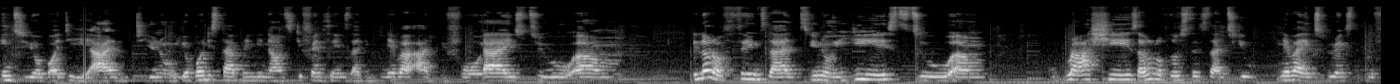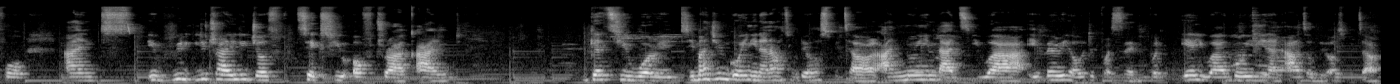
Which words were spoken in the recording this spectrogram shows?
into your body and you know your body start bringing out different things that you've never had before. Guys to um a lot of things that you know yeast to um rashes and all of those things that you never experienced before. And it re- literally just takes you off track and gets you worried. Imagine going in and out of the hospital and knowing that you are a very healthy person, but here you are going in and out of the hospital.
